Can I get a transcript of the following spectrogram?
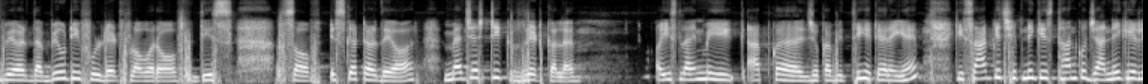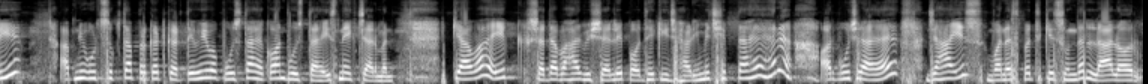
where the beautiful red flower of this shrub they their majestic red colour और इस लाइन में ये आपका जो कवित्री कह रही हैं कि सांप के छिपने के स्थान को जानने के लिए अपनी उत्सुकता प्रकट करते हुए वह पूछता है, कौन पूछता है? स्नेक चार्मन क्या वह एक सदाबहार विषैले पौधे की झाड़ी में छिपता है है ना? और पूछ रहा है, जहाँ इस वनस्पति के सुंदर लाल और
